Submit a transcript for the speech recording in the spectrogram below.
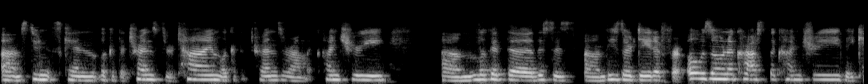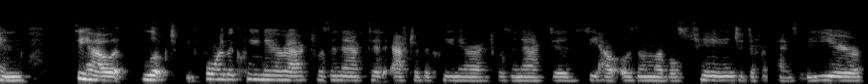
Um, students can look at the trends through time, look at the trends around the country, um, look at the, this is, um, these are data for ozone across the country. They can see how it looked before the Clean Air Act was enacted, after the Clean Air Act was enacted, see how ozone levels change at different times of the year,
